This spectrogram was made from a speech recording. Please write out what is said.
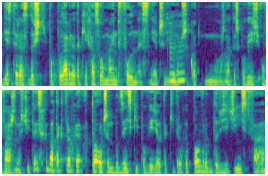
jest teraz dość popularne takie hasło mindfulness, nie? czyli mhm. na przykład można też powiedzieć uważność. I to jest chyba tak trochę to, o czym Budzyński powiedział, taki trochę powrót do dzieciństwa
